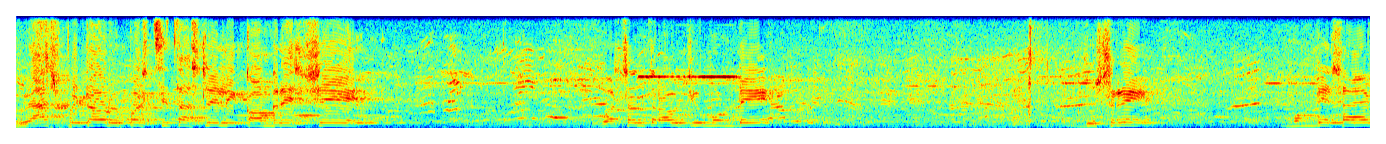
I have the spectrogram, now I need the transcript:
व्यासपीठावर उपस्थित असलेले काँग्रेसचे वसंतरावजी मुंडे दुसरे मुंडे साहेब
